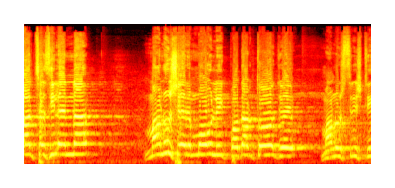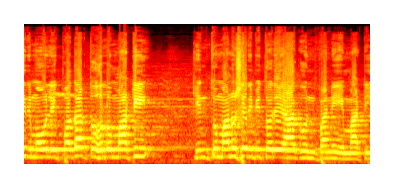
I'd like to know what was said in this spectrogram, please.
বাচ্চা ছিলেন না, মানুষের মৌলিক পদার্থ যে মানুষ সৃষ্টির মৌলিক পদার্থ হলো মাটি, কিন্তু মানুষের ভিতরে আগুন, পানি, মাটি,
